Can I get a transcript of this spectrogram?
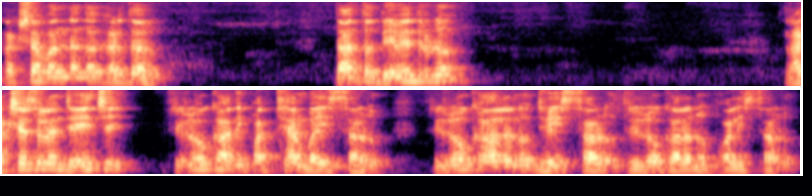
రక్షాబంధంగా కడతారు. దాంతో దేవేంద్రుడు రాక్షసులను జయించి త్రిలోకాధిపత్యం వహిస్తాడు. త్రిలోకాలను జయిస్తాడు త్రిలోకాలను పాలిస్తాడు.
